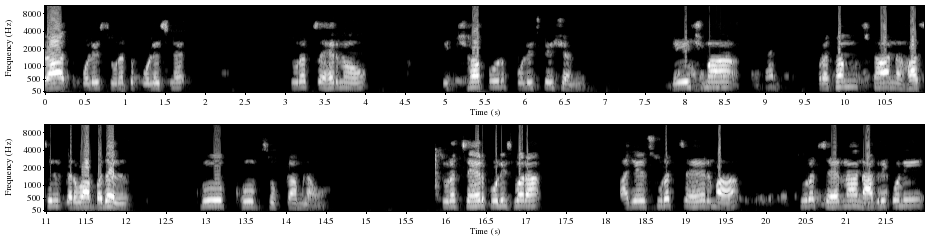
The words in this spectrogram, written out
ગુજરાત પોલીસ, સુરત પોલીસને, સુરત શહેરનું ઈચ્છાપુર પોલીસ સ્ટેશન દેશમાં પ્રથમ સ્થાન હાસિલ કરવા બદલ ખૂબ ખૂબ શુભકામનાઓ. સુરત શહેર પોલીસ દ્વારા આજે સુરત શહેરમાં, સુરત શહેરના નાગરિકોની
